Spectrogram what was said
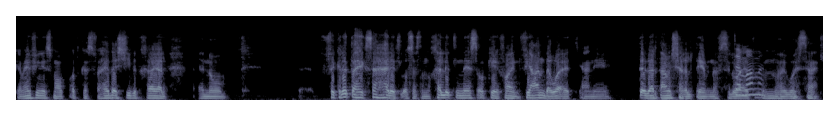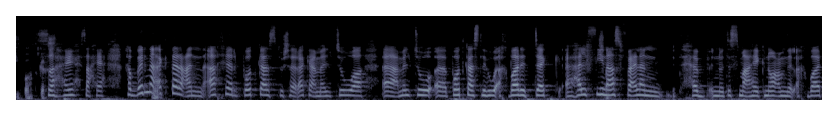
كمان فيهم يسمعوا بودكاست فهذا الشيء بتخيل إنه فكرتها هيك سهلت القصص إنه خلت الناس okay fine في عندها وقت. يعني تقدر تعمل شغلتين بنفس الوقت تماماً. انه هو البودكاست صحيح صحيح خبرنا نعم. أكثر عن آخر بودكاست وشراكة عملتوها آه، عملتوا آه، بودكاست اللي هو أخبار ال tech آه، هل في صح. ناس فعلا بتحب إنه تسمع هيك نوع من الأخبار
